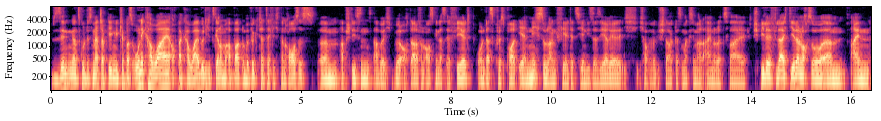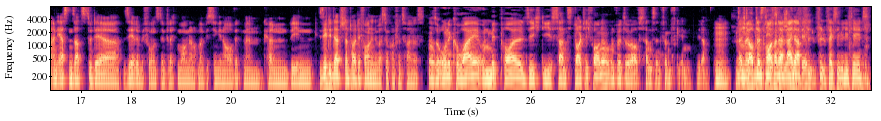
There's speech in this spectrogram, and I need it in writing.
sind ein ganz gutes Matchup gegen die Clippers ohne Kawhi. Auch bei Kawhi würde ich jetzt gerne nochmal abwarten, ob er wirklich tatsächlich dann raus ist ähm, abschließend. Aber ich würde auch da davon ausgehen, dass er fehlt und dass Chris Paul eher nicht so lang fehlt jetzt hier in dieser Serie. Ich, ich hoffe wirklich stark, dass maximal ein oder zwei Spiele, vielleicht jeder noch so ähm, einen, einen ersten Satz zu der Serie, bevor wir uns dem vielleicht morgen dann noch mal ein bisschen genauer widmen können. Wen seht ihr da stand heute vorne in den Western Conference Finals? Also ohne Kawhi und mit Paul sehe ich die Suns deutlich vorne und würde sogar auf Suns in 5 gehen wieder. Hm. Also ich glaube, dass die von der Line-Up-Flexibilität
